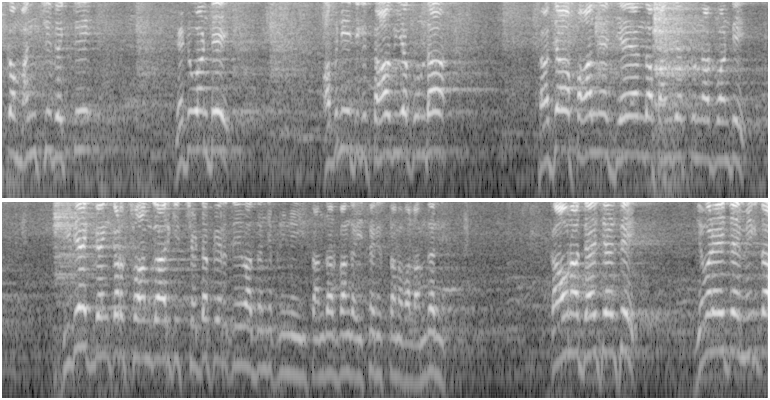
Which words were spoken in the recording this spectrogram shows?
ఒక మంచి వ్యక్తి ఎటువంటి అవినీతికి తావియకుండా ప్రజాపాలనే ధ్యేయంగా పనిచేస్తున్నటువంటి వివేక్ వెంకట స్వామి గారికి చెడ్డ పేరు తేవద్దని చెప్పి నేను ఈ సందర్భంగా హెచ్చరిస్తాను వాళ్ళందరినీ. కావున దయచేసి ఎవరైతే మిగతా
